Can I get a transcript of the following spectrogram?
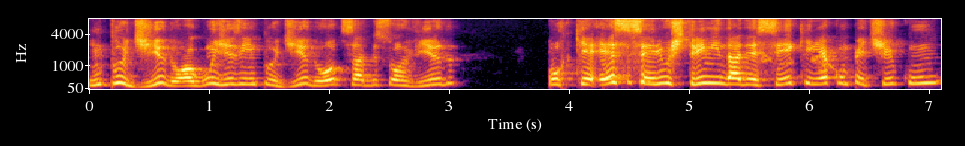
implodido. Alguns dizem implodido, outros absorvido porque esse seria o streaming da DC que iria competir com,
